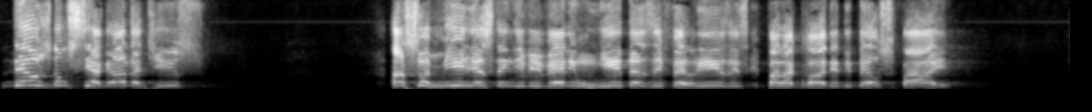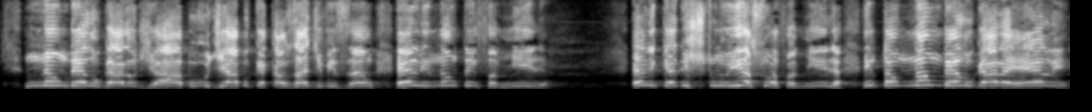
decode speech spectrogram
Deus não se agrada disso. As famílias têm de viverem unidas e felizes para a glória de Deus Pai. Não dê lugar ao diabo. O diabo quer causar divisão. Ele não tem família. Ele quer destruir a sua família. Então não dê lugar a ele.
